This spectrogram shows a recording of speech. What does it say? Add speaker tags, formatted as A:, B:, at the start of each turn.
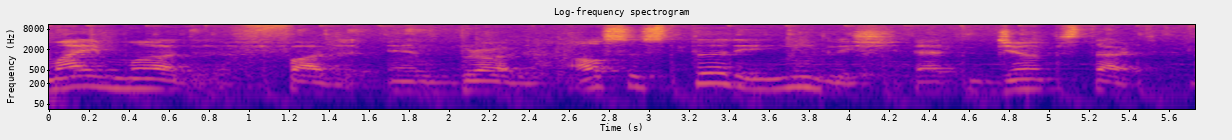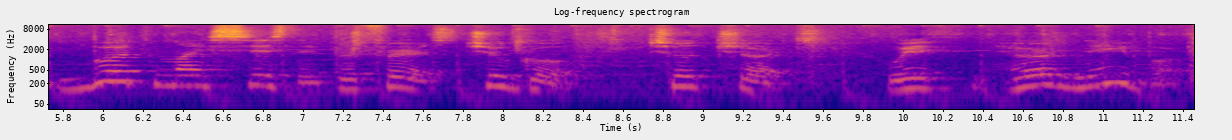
A: My mother, father, and brother also study English at Jumpstart, but my sister prefers to go to church with her neighbor.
